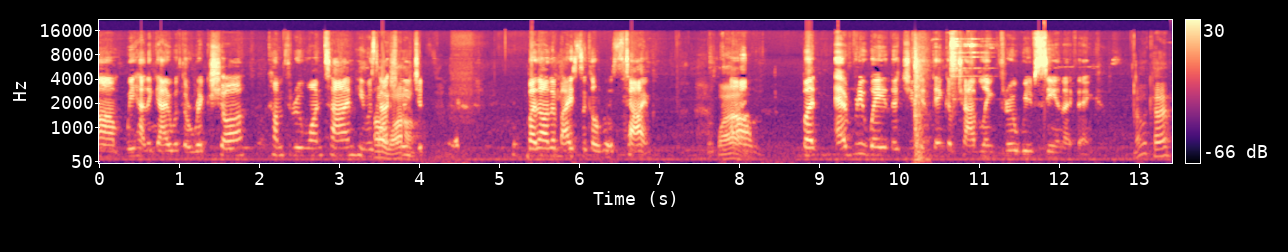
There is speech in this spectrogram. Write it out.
Um, we had a guy with a rickshaw come through one time. He was oh, actually wow. just, but on a bicycle this time. Wow. Um, but every way that you can think of traveling through, we've seen, I think. Okay.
